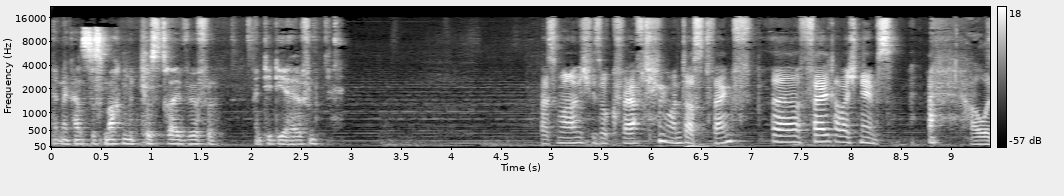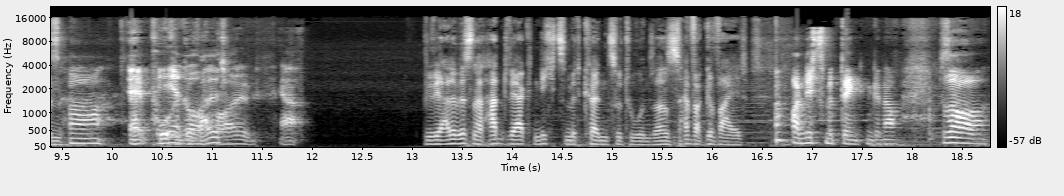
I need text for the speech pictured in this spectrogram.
ja, dann kannst du es machen mit plus drei Würfel, wenn die dir helfen. Weiß immer noch nicht, wieso Crafting unter Strength äh, fällt, aber ich nehm's. Hauen. So. Äh, pure Gewalt. Ja. Wie wir alle wissen, hat Handwerk nichts mit Können zu tun, sondern es ist einfach Gewalt. Und nichts mit Denken, genau. So.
